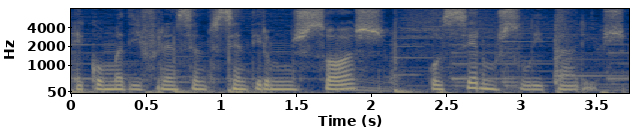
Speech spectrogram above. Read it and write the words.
É como a diferença entre sentirmos-nos sós ou sermos solitários.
